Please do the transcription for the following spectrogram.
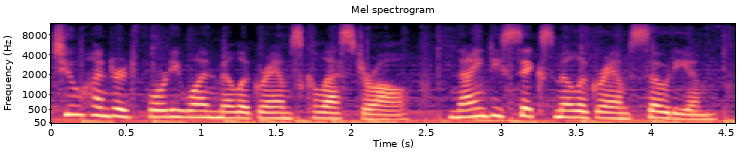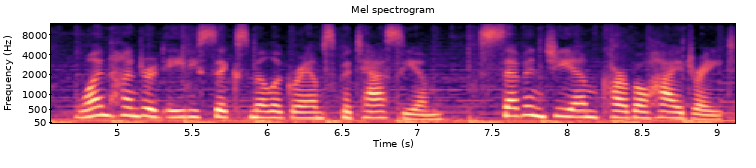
241 milligrams cholesterol, 96 milligrams sodium, 186 milligrams potassium, 7 gm carbohydrate,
